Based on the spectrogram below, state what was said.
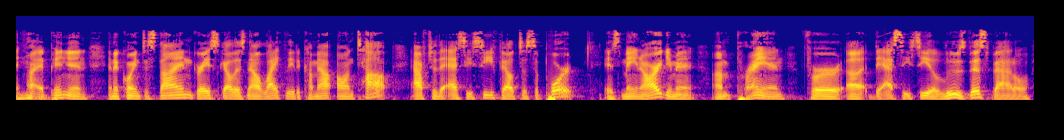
in my opinion. And according to Stein, Grayscale is now likely to come out on top after the SEC failed to support its main argument. I'm praying for uh, the SEC to lose this battle.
